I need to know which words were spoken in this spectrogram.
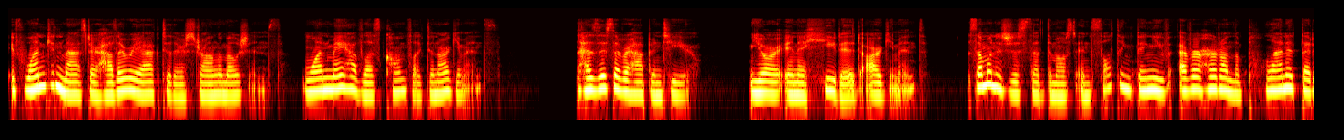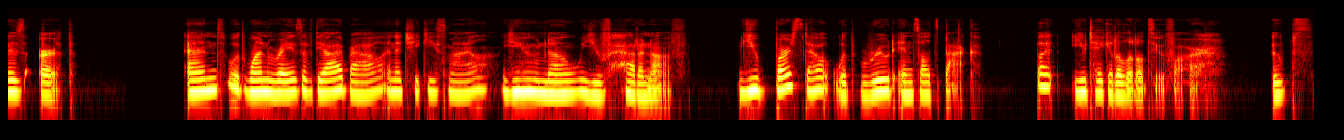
If one can master how they react to their strong emotions, one may have less conflict in arguments. Has this ever happened to you? You're in a heated argument. Someone has just said the most insulting thing you've ever heard on the planet that is Earth. And with one raise of the eyebrow and a cheeky smile, you know you've had enough. You burst out with rude insults back, but you take it a little too far. Oops.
